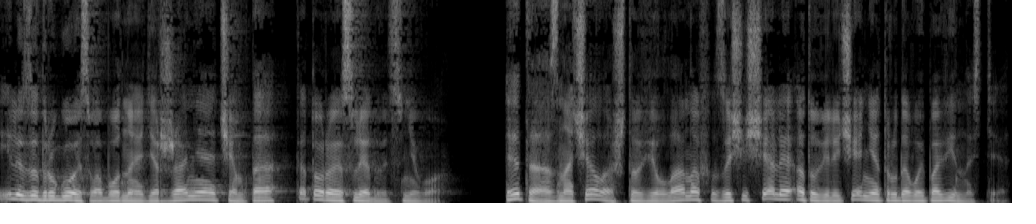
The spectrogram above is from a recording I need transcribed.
или за другое свободное держание, чем та, которая следует с него. Это означало, что вилланов защищали от увеличения трудовой повинности.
